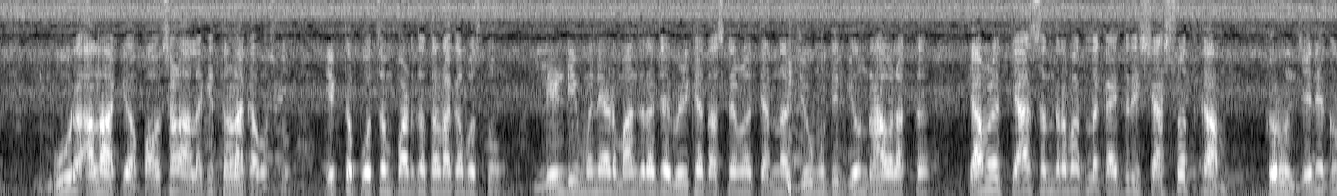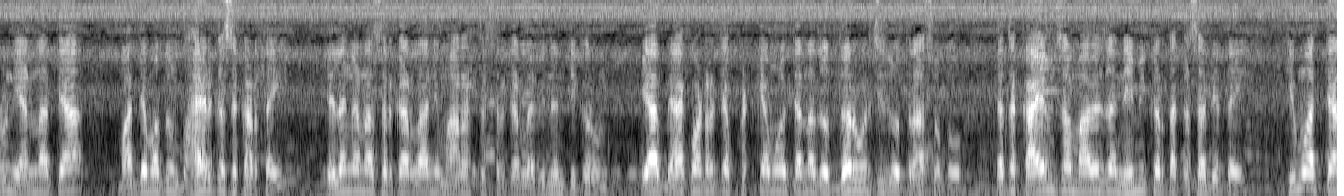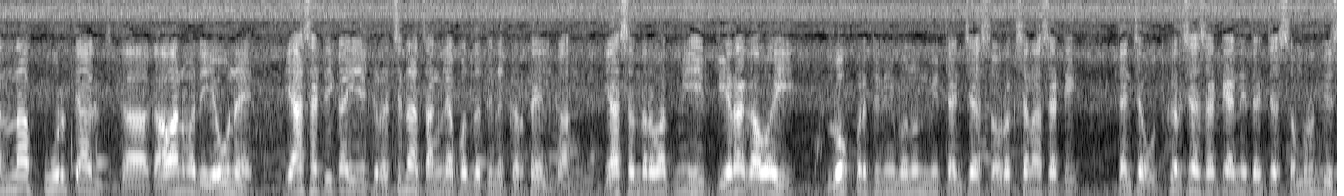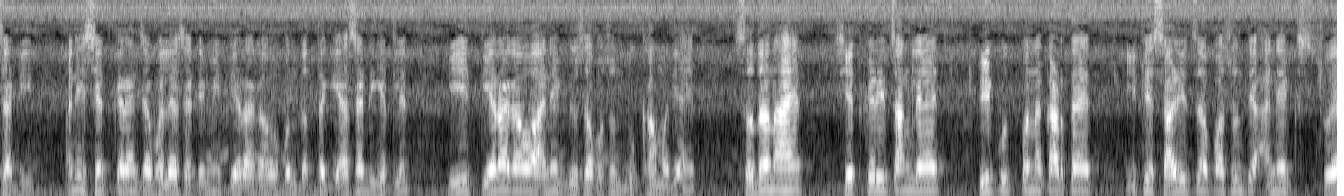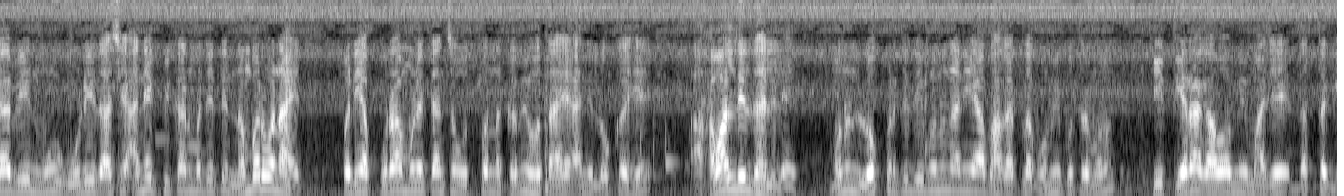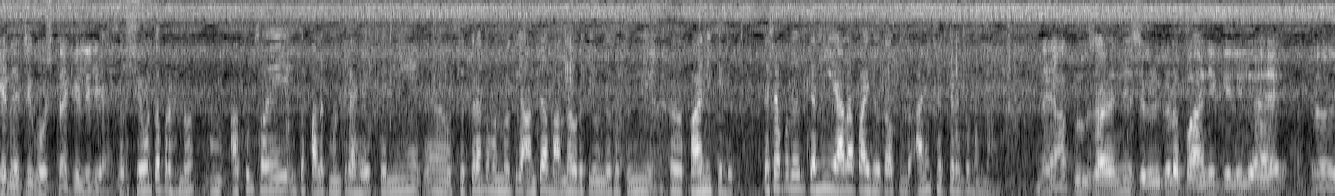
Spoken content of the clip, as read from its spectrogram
पूर आला किंवा पावसाळा आला की तडाखा बसतो. एक तर पोचमपाडचा तडाखा बसतो. लेंडी मन्याड मांजराच्या विळख्यात असल्यामुळे त्यांना जीव मुठीत घेऊन राहावं लागतं. त्यामुळे त्या संदर्भातलं काहीतरी शाश्वत काम करून जेणेकरून यांना त्या माध्यमातून बाहेर कसं काढता येईल? तेलंगणा सरकारला आणि महाराष्ट्र सरकारला विनंती करून या बॅकवॉटरच्या फटक्यामुळे त्यांना जो दरवर्षी जो त्रास होतो त्याचा कायमचा मावेजा नेहमी करता कसा देता येईल? किंवा त्यांना पूर त्या गा- गावांमध्ये येऊ नये यासाठी काही एक रचना चांगल्या पद्धतीने करता येईल का? या संदर्भात मी ही तेरा गावंही लोकप्रतिनिधी म्हणून मी त्यांच्या संरक्षणासाठी त्यांच्या उत्कर्षासाठी आणि त्यांच्या समृद्धीसाठी आणि शेतकऱ्यांच्या भल्यासाठी मी तेरा गावं पण दत्तक यासाठी घेतलेत. की ही तेरा गावं अनेक दिवसापासून दुःखामध्ये आहेत. सदन आहेत शेतकरी चांगले आहेत पीक उत्पन्न काढतायत. इथे साळीचं पासून ते अनेक सोयाबीन मूग उडीद असे अनेक पिकांमध्ये ते नंबर वन आहेत. पण या पुरामुळे त्यांचं उत्पन्न कमी होत आहे आणि लोक हे हवालदिल झालेले आहेत. म्हणून लोकप्रतिनिधी म्हणून आणि या भागातला भूमिपुत्र म्हणून ही तेरा गावं मी माझे दत्तक घेण्याची घोषणा केलेली आहे. तर शेवटचा प्रश्न अतुल सावे इथं पालकमंत्री आहेत. त्यांनी शेतकऱ्यांचं म्हणणं होतं की आमच्या बांधावरती येऊन जसं तुम्ही पाहणी केली तशा पद्धतीने त्यांनी यायला पाहिजे होतं. असं अनेक शेतकऱ्यांचं म्हणणं आहे. नाही अतुल साहेबांनी सगळीकडे पाहणी केलेली आहे.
